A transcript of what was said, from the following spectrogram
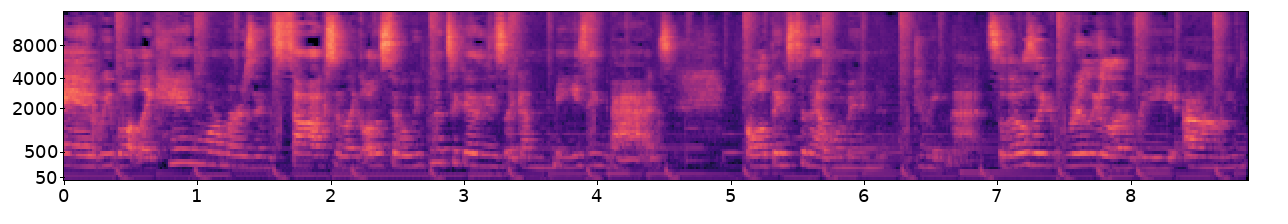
and we bought like hand warmers and socks and like all this stuff. We put together these like amazing bags, all thanks to that woman doing that. So that was like really lovely. Um,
